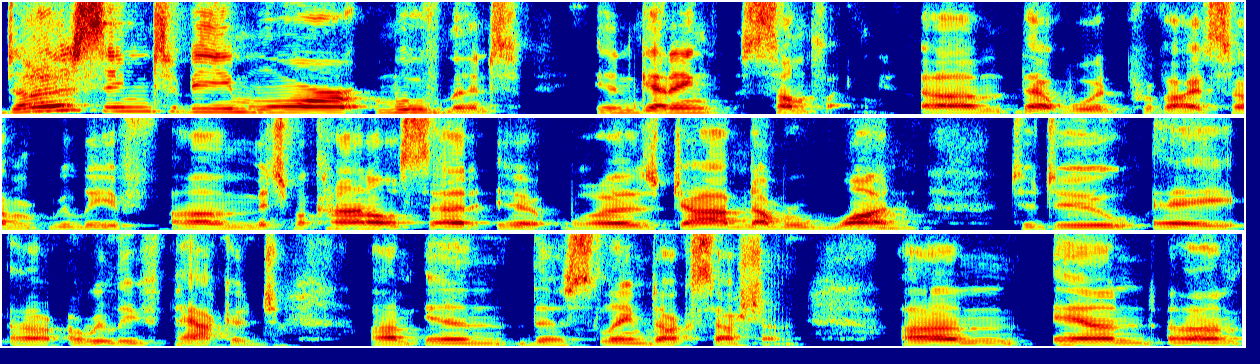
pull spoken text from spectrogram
does seem to be more movement in getting something um, that would provide some relief. Um, Mitch McConnell said it was job number one to do a, uh, a relief package um, in this lame duck session. Um, and um,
